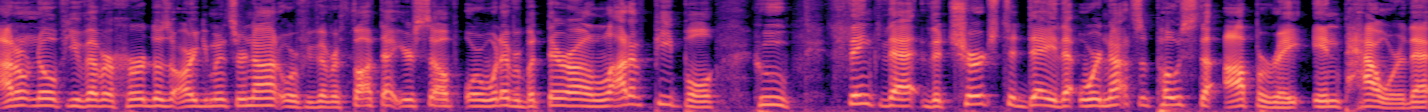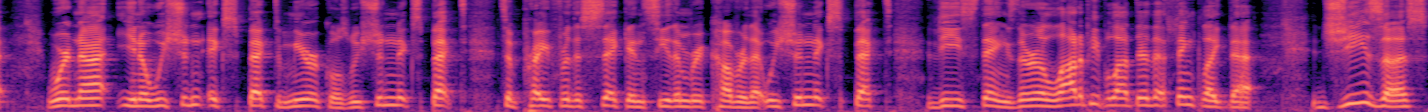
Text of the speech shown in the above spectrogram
I don't know if you've ever heard those arguments or not, or if you've ever thought that yourself or whatever, but there are a lot of people who think that the church today, that we're not supposed to operate in power, that we're not, you know, we shouldn't expect miracles. We shouldn't expect to pray for the sick and see them recover, that we shouldn't expect these things. There are a lot of people out there that think like that. Jesus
